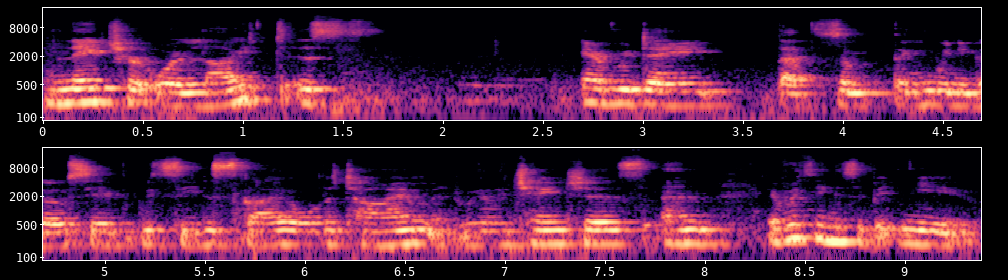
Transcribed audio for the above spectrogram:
nature or light is every day. That's something we negotiate. We see the sky all the time. It really changes, and everything is a bit new.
